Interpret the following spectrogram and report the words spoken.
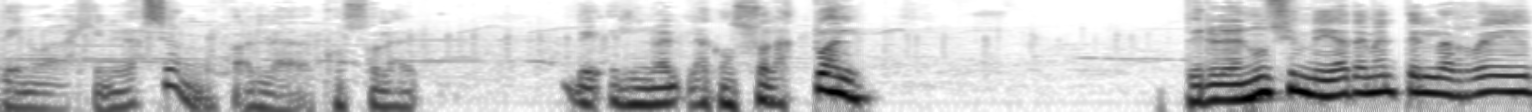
de nueva generación, la consola de la consola actual. Pero el anuncio inmediatamente en la red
